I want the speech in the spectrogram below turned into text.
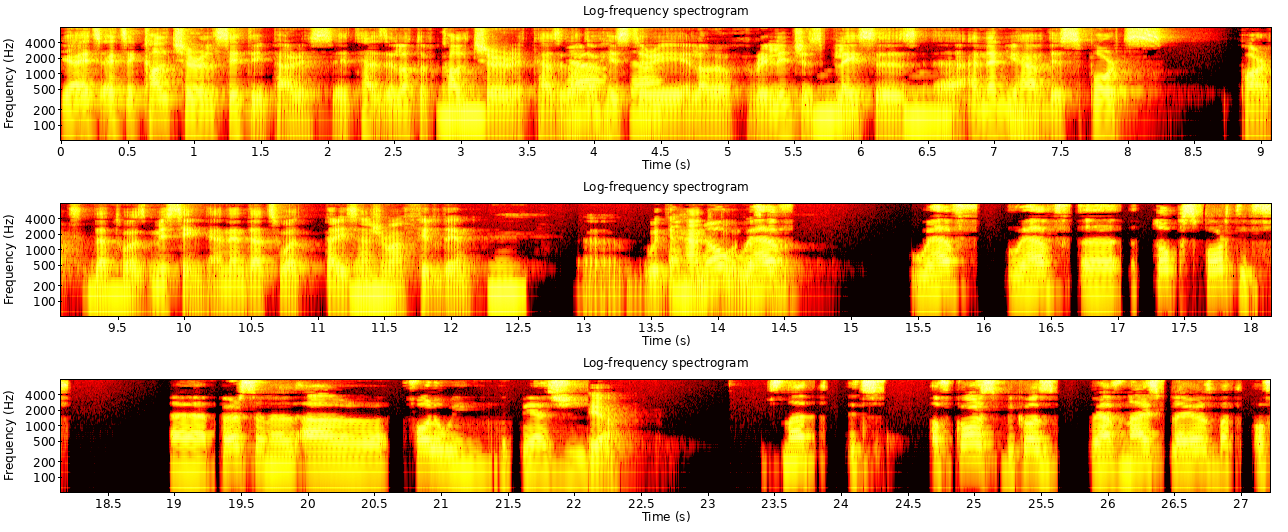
yeah, it's it's a cultural city, Paris. It has a lot of mm. culture. Mm. It has a yeah, lot of history, yeah. a lot of religious mm. places, mm. uh, and then you have this sports part that was missing, and then that's what Paris Saint Germain filled in uh, with the and handball. You know, we have, we have we have uh, top sportive uh, personnel are following the PSG. Yeah, it's not. It's of course because we have nice players, but of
